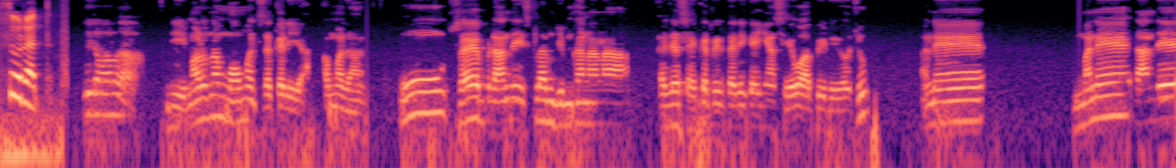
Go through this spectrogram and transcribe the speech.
સુરત જી મારું નામ મોહમ્મદ ઝકરિયા અમરાન હું સાહેબ રાંદે ઇસ્લામ જીમખાનાના એઝ અ સેક્રેટરી તરીકે અહીંયા સેવા આપી રહ્યો છું અને મને રાંદેર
